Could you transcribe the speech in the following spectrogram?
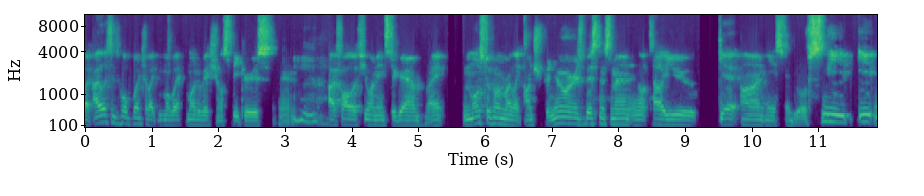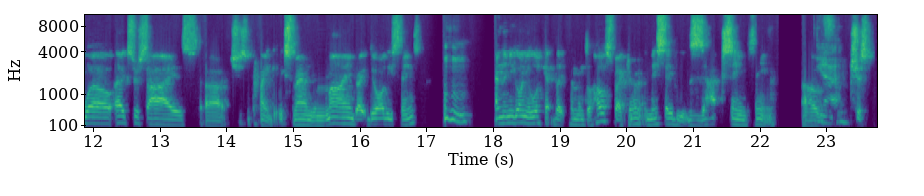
like I listen to a whole bunch of like motivational speakers and mm-hmm. I follow a few on Instagram, right? most of them are like entrepreneurs, businessmen, and they'll tell you get on a schedule of sleep, eat well, exercise, uh, just like expand your mind, right? Do all these things. Mm-hmm. And then you go and you look at the, the mental health spectrum and they say the exact same thing of Yeah. just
